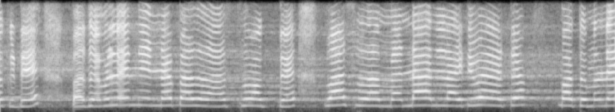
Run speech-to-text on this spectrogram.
ఒకటే. పదములన్నీ పదవాస్తవం ఒకటే. వాస్తవం నాన్నలాంటి వేట. మతములన్నీ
